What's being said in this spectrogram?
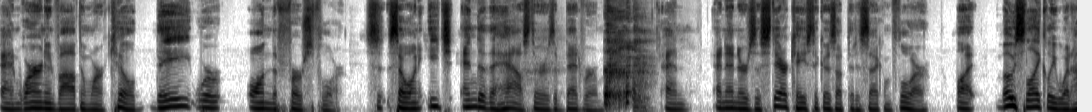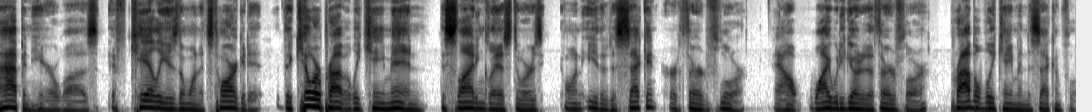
and weren't involved and weren't killed, they were on the first floor. So, so on each end of the house there is a bedroom and and then there's a staircase that goes up to the second floor. But most likely, what happened here was if Kaylee is the one that's targeted, the killer probably came in the sliding glass doors on either the second or third floor. Now, why would he go to the third floor? Probably came in the second floor.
